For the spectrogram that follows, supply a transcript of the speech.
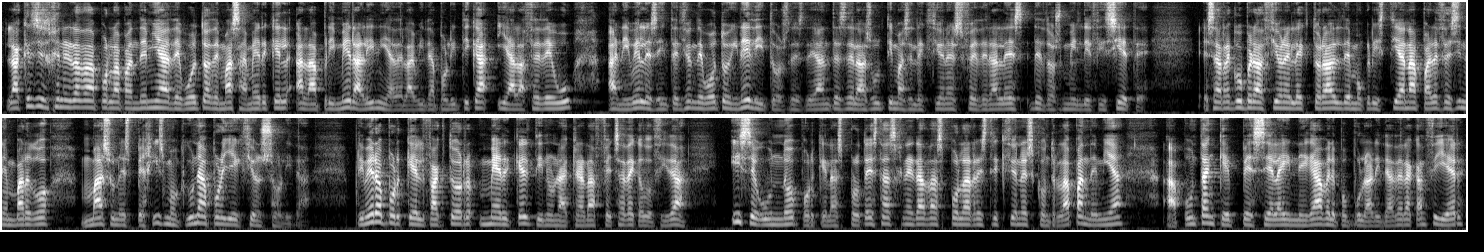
La crisis generada por la pandemia ha devuelto además a Merkel a la primera línea de la vida política y a la CDU a niveles de intención de voto inéditos desde antes de las últimas elecciones federales de 2017. Esa recuperación electoral democristiana parece, sin embargo, más un espejismo que una proyección sólida. Primero porque el factor Merkel tiene una clara fecha de caducidad y segundo porque las protestas generadas por las restricciones contra la pandemia apuntan que pese a la innegable popularidad de la canciller,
